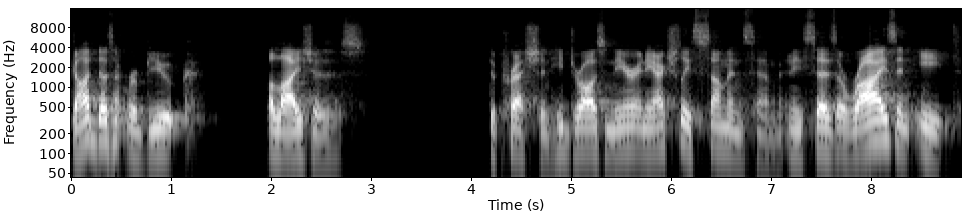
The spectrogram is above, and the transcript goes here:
God doesn't rebuke Elijah's depression. He draws near and he actually summons him and he says, Arise and eat.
